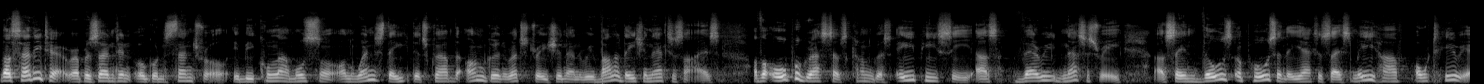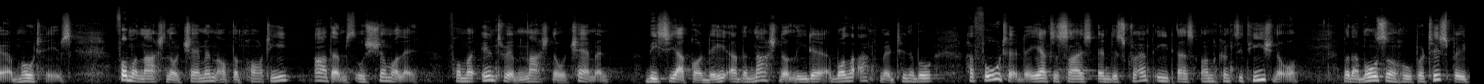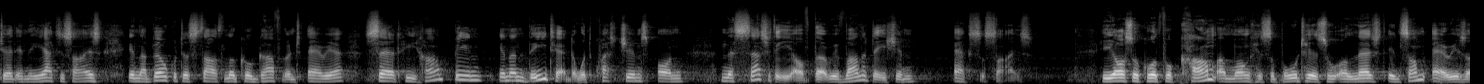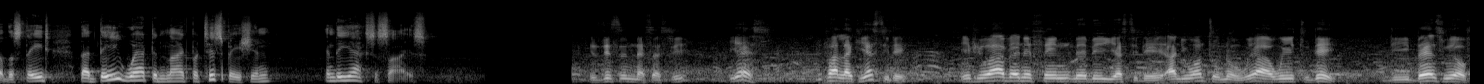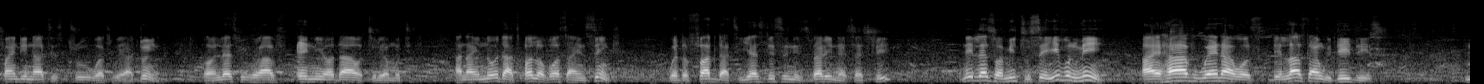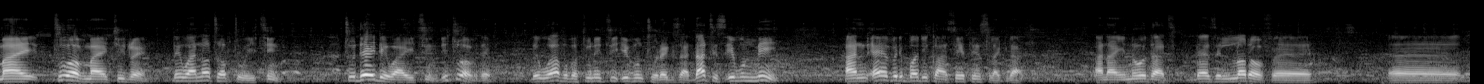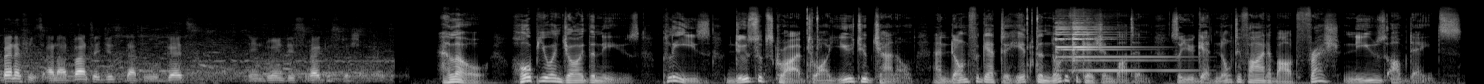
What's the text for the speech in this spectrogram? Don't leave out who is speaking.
Speaker 1: The senator representing Ogun Central, Ibikunle Amosun, on Wednesday described the ongoing registration and revalidation exercise of the All Progressives Congress APC as very necessary, uh, saying those opposing the exercise may have ulterior motives. Former national chairman of the party, Adams Oshiomhole, former interim national chairman, Bisi Akande and the national leader Bola Ahmed Tinubu have faulted the exercise and described it as unconstitutional. But Amosun, who participated in the exercise in the Abeokuta South local government area, said he had been inundated with questions on necessity of the revalidation exercise. He also called for calm among his supporters who alleged in some areas of the state that they were denied participation in the exercise.
Speaker 2: Is this necessary? Yes. In fact, like yesterday, if you have anything maybe yesterday and you want to know where are we today, the best way of finding out is through what we are doing, unless people have any other ulterior motive. And I know that all of us are in sync with the fact that yes, this thing is very necessary. Needless for me to say, even me, I have when I was the last time we did this, my two of my children, they were not up to 18. Today they were 18, the two of them they will have opportunity even to register. That is even me. And everybody can say things like that. And I know that there's a lot of uh, uh, benefits and advantages that we'll get in doing this registration.
Speaker 3: Hello, hope you enjoyed the news. Please do subscribe to our YouTube channel and don't forget to hit the notification button so you get notified about fresh news updates.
